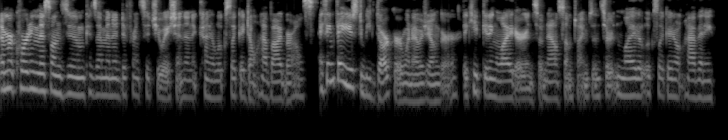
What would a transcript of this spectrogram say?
I'm recording this on Zoom because I'm in a different situation and it kind of looks like I don't have eyebrows. I think they used to be darker when I was younger. They keep getting lighter, and so now sometimes in certain light it looks like I don't have any.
